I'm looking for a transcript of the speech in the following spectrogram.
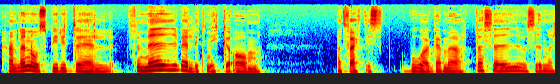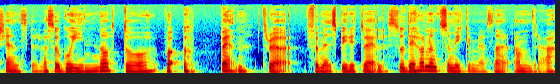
handlar nog spirituell för mig väldigt mycket om att faktiskt våga möta sig och sina känslor. Alltså gå inåt och vara öppen, tror jag, för mig spirituell. Så det har nog inte så mycket med såna här andra,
